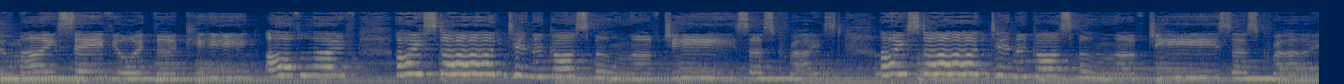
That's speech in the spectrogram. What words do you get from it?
to my Savior, the King of life. I stand in the gospel of Jesus Christ. I stand in the gospel of Jesus Christ.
